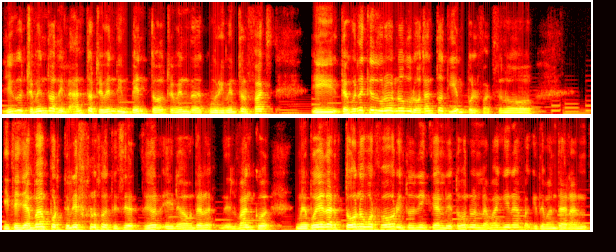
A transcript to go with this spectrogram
Llegó tremendo adelanto, tremendo invento, tremendo descubrimiento el fax. Y te acuerdas que duró, no duró tanto tiempo el fax, y te llamaban por teléfono, te decían, señor, y le vamos a mandar del banco, ¿me puede dar tono, por favor? Y tú tenías que darle tono en la máquina para que te mandaran.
